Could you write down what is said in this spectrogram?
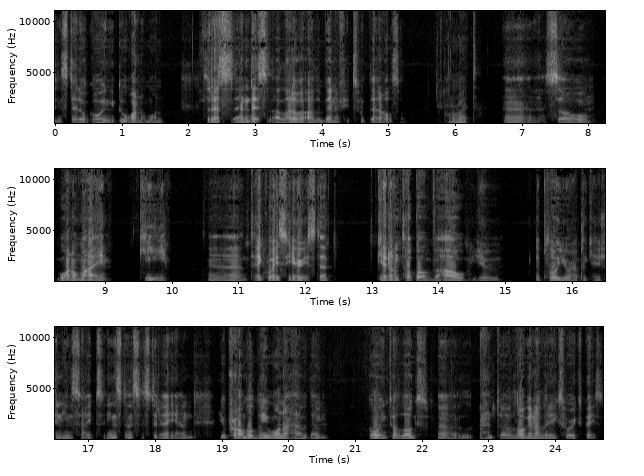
instead of going into one on one. So that's and there's a lot of other benefits with that also. All right. Uh, so one of my key uh, takeaways here is that get on top of how you deploy your application insights instances today, and you probably want to have them going to a logs uh, to a log analytics workspace.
